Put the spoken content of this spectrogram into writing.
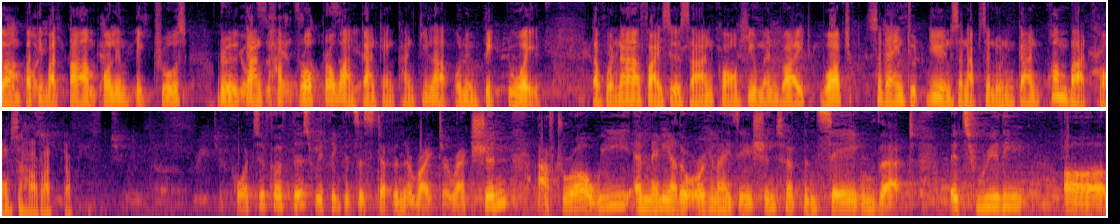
ยอมปฏิบัติตามโอลิมปิกทรูส หรือการพักรบระหว่างการแข่งขันกีฬาโอลิมปิกด้วย แต่หัวหน้าฝ่ายสื่อสารของ Human Rights Watch แสดงจุดยืนสนับสนุนการคว่ำบาตรของสหรัฐครับ supportive of this. We think it's a step in the right direction. After all, we and many other organizations have been saying that it's really uh,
